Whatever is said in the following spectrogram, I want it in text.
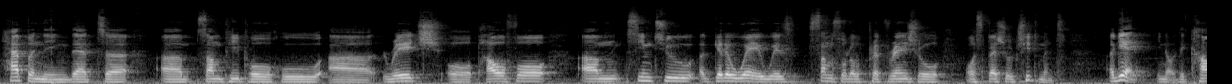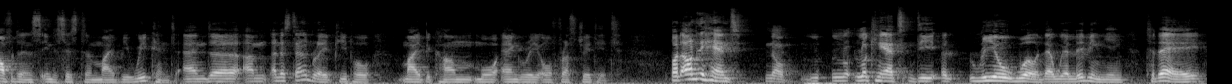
happening that uh, um, some people who are rich or powerful um, seem to get away with some sort of preferential or special treatment. Again, you know, the confidence in the system might be weakened, and uh, um, understandably, people might become more angry or frustrated. But on the other hand, you know, l- looking at the uh, real world that we're living in today,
